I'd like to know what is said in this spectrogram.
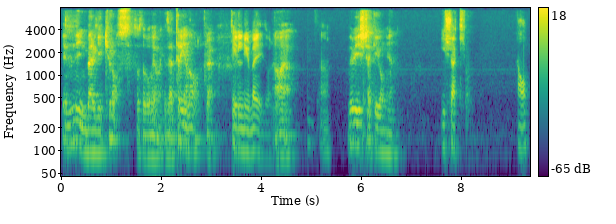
det är Nürnberg-cross som står på schemat, kan säga. 3-0 tror jag. Till Nürnberg då? Ja, ja. Ja. Nu är Ishak igång igen. Ishak. Ja,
